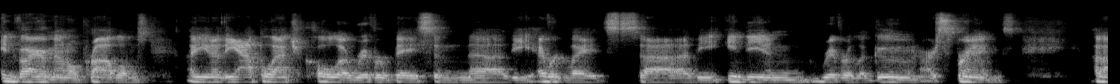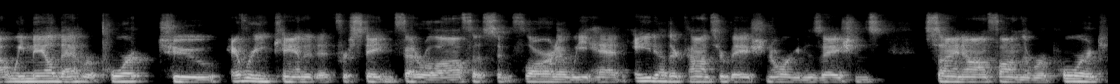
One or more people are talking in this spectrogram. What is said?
environmental problems. Uh, you know, the Apalachicola River Basin, uh, the Everglades, uh, the Indian River Lagoon, our springs. Uh, we mailed that report to every candidate for state and federal office in Florida. We had eight other conservation organizations sign off on the report.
